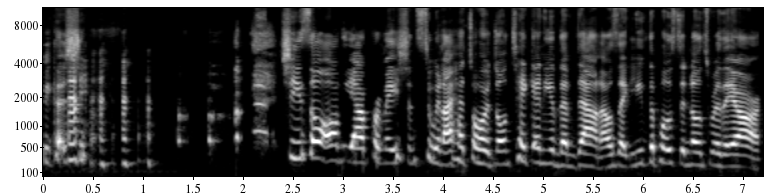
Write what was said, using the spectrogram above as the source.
Because she she saw all the affirmations too, and I had told her, "Don't take any of them down." I was like, "Leave the post-it notes where they are."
